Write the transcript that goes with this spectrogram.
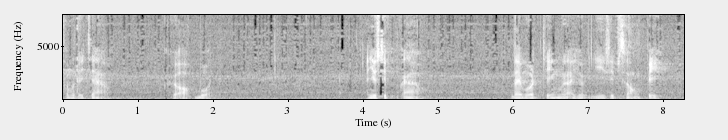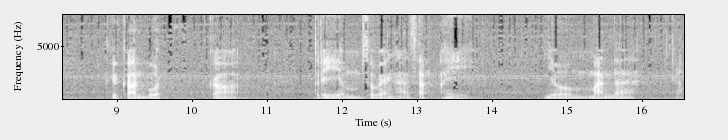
สมพุทธเจ้า คือออกบวชอายุ 19 ได้บวชจริงเมื่ออายุ 22 ปี คือก่อนบวชก็เตรียมแสวงหาทรัพย์ให้โยมมารดาครับ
